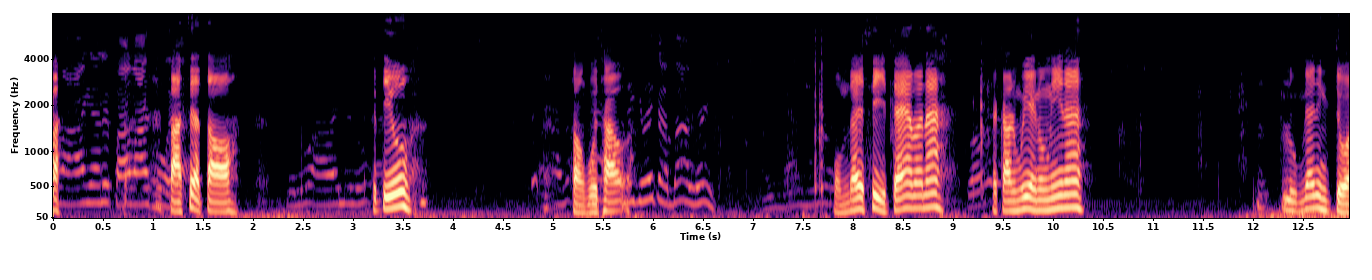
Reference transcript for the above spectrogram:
ปลาลายไงนี่ปลาลายสวยปลาเสือต่อไม่รู้อะไรไม่รู้กระติ้วเาสองปูเท่านี่ยังไม่กลับบ้านเลยผมได้สี่แต้มแล้วนะจากการเหวี่ยงตรงนี้นะลุงได้หนึ่งตัว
